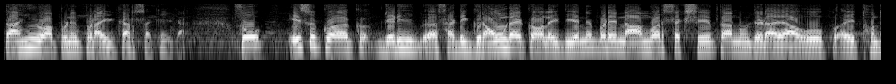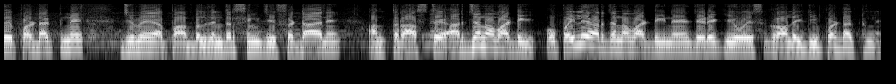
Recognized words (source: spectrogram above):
ਤਾਂ ਹੀ ਉਹ ਆਪਣੀ ਪੜ੍ਹਾਈ ਕਰ ਸਕੇਗਾ। ਸੋ ਇਸ ਕ- ਕ- ਜਿਹੜੀ ਸਾਡੀ ਗਰਾਊਂਡ ਹੈ ਕਾਲਜ ਦੀ, ਇਹਨੇ ਬੜੇ ਨਾਮਵਰ ਸ਼ਖਸੀਅਤਾਂ ਨੂੰ ਜਿਹੜਾ ਆ, ਉਹ ਪ- ਇੱਥੋਂ ਦੇ ਪ੍ਰੋਡਕਟ ਨੇ, ਜਿਵੇਂ ਆਪਾਂ ਬਲਵਿੰਦਰ ਸਿੰਘ ਜੀ, ਫੱਡਾ ਨੇ ਅੰਤਰਰਾਸ਼ਟਰੀ ਅਰਜਨ ਅਵਾਰਡੀ, ਉਹ ਪਹਿਲੇ ਅਰਜਨ ਅਵਾਰਡੀ ਨੇ ਜਿਹੜੇ ਕਿ ਉਹ ਇਸ ਕਾਲਜ ਦੀ ਪ੍ਰੋਡਕਟ ਨੇ।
